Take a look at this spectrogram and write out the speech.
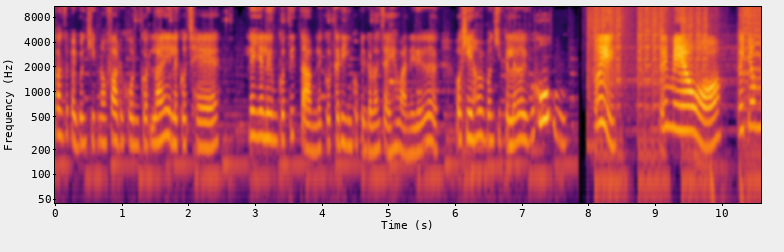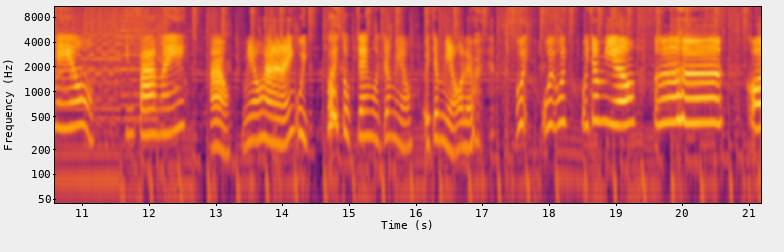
ก่อนจะไปเบิ่งคลิปเนาะฝากทุกคนกดไลค์และกดแชร์และอย่าลืมกดติดตามและกดกระดิ่งเพื่อเป็นกำลังใจให้หวานในเด้อโอเคเข้าไปเบิ่งคลิปกันเลยวู้ฮู้เอ้ยเอ้ยแมวเหรอเอ้ยเจ้าแมว กินปลาไหมอ้าวแมวหายอุ้ยเฮ้ยตกใจหมดเจ้าแมวเอ้ยเจ้าแมวอะไรวะอุ้ยอุ้ยอุ้ยอุ้ยเจ้าแมวเออขอ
